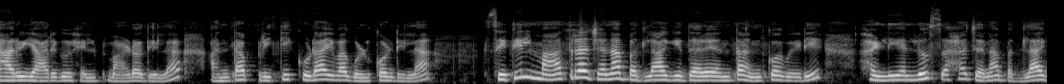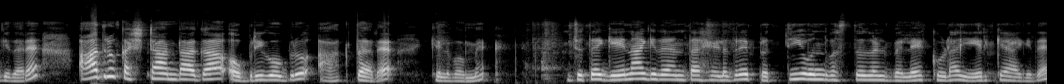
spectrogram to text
ಯಾರು ಯಾರಿಗೂ ಹೆಲ್ಪ್ ಮಾಡೋದಿಲ್ಲ. ಅಂಥ ಪ್ರೀತಿ ಕೂಡ ಇವಾಗ ಉಳ್ಕೊಂಡಿಲ್ಲ. ಸಿಟಿಲಿ ಮಾತ್ರ ಜನ ಬದಲಾಗಿದ್ದಾರೆ ಅಂತ ಅಂದ್ಕೋಬೇಡಿ ಹಳ್ಳಿಯಲ್ಲೂ ಸಹ ಜನ ಬದಲಾಗಿದ್ದಾರೆ. ಆದರೂ ಕಷ್ಟ ಅಂದಾಗ ಒಬ್ರಿಗೊಬ್ಬರು ಆಗ್ತಾರೆ. ಕೆಲವೊಮ್ಮೆ. ಜೊತೆಗೆ ಏನಾಗಿದೆ ಅಂತ ಹೇಳಿದ್ರೆ ಪ್ರತಿಯೊಂದು ವಸ್ತುಗಳ ಬೆಲೆ ಕೂಡ ಏರಿಕೆ ಆಗಿದೆ.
